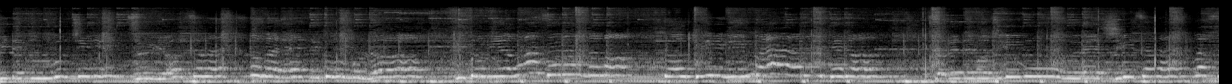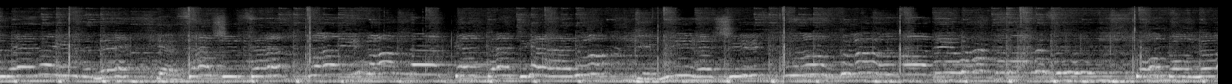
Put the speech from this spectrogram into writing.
見てくうちに強さは生まれてくもの人に合わせるのも時にはあるけどそれでも自分らしさは忘れないでね。優しさはいろんな形がある君らしいぬくもには必ず心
